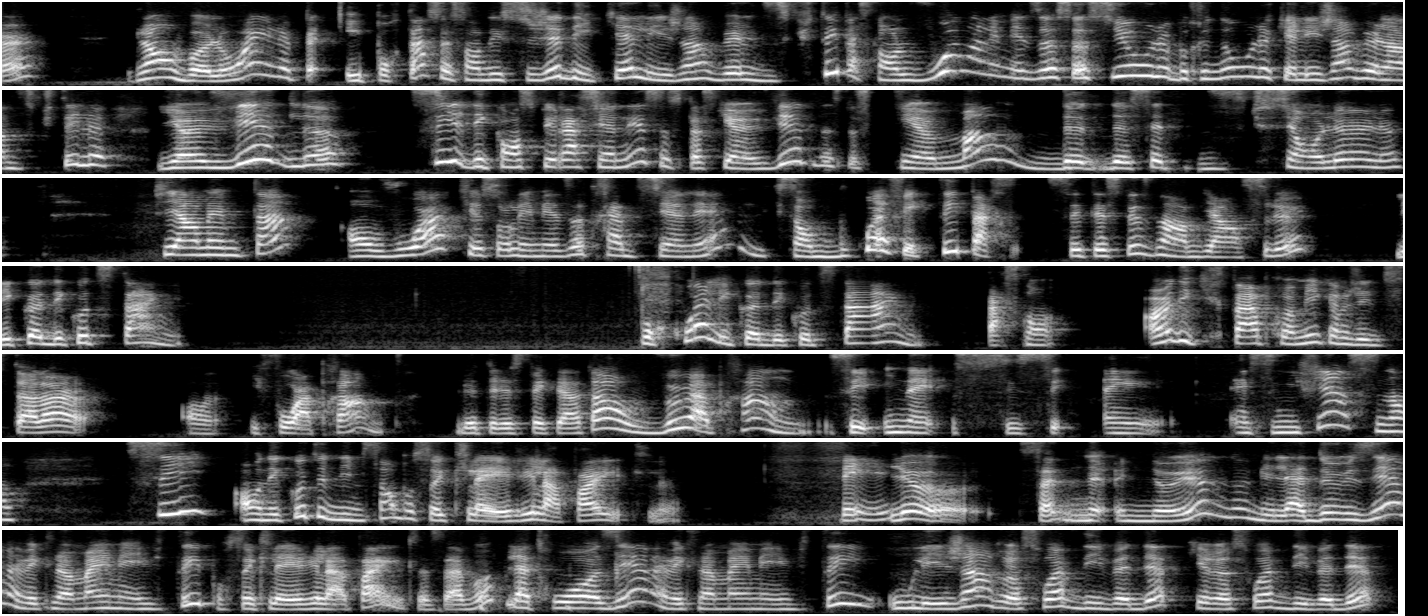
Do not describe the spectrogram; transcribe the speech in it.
Là, on va loin. et pourtant, ce sont des sujets desquels les gens veulent discuter parce qu'on le voit dans les médias sociaux, Bruno, que les gens veulent en discuter. Il y a un vide là, s'il y a des conspirationnistes, c'est parce qu'il y a un vide, c'est parce qu'il y a un manque de, cette discussion-là. Puis en même temps, on voit que sur les médias traditionnels, qui sont beaucoup affectés par cette espèce d'ambiance-là, les codes d'écoute stagnent. Pourquoi les codes d'écoute stagnent? Parce qu'un des critères premiers, comme j'ai dit tout à l'heure, il faut apprendre. Le téléspectateur veut apprendre. C'est insignifiant sinon. Si on écoute une émission pour se clairer la tête, là, Bien là, ça il y en a une, mais la deuxième avec le même invité pour s'éclairer la tête, ça va. Puis la troisième avec le même invité, où les gens reçoivent des vedettes qui reçoivent des vedettes.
